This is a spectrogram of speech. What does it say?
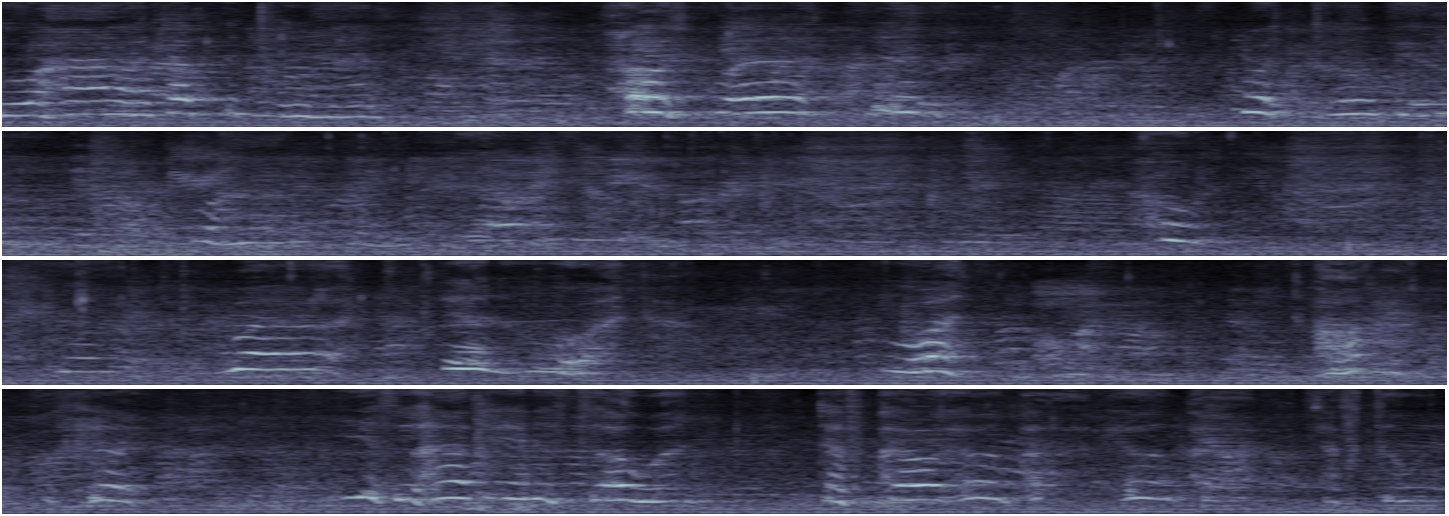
وحاجة بتتمنى حسوة والتوبة What? Oh, okay. If you have any someone that's power, he'll power, he'll power, that's doing, he'll Find out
